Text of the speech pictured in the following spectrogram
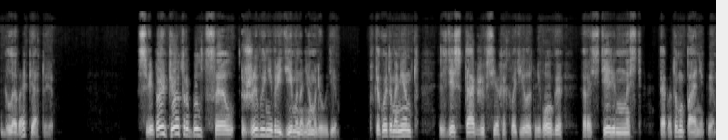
Глава пятая. Святой Петр был цел, живы и невредимы на нем люди. В какой-то момент здесь также всех охватила тревога, растерянность, а потом и паника.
